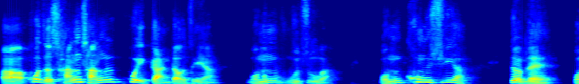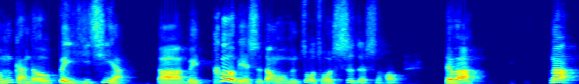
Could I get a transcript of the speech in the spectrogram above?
啊，或者常常会感到这样，我们无助啊，我们空虚啊，对不对？我们感到被遗弃啊啊！每特别是当我们做错事的时候，对吧？那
